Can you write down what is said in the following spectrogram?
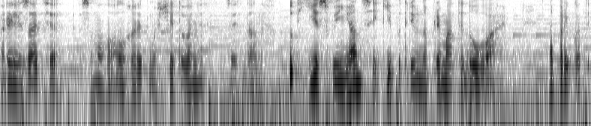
реалізація самого алгоритму щитування цих даних. Тут є свої нюанси, які потрібно приймати до уваги. Наприклад,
